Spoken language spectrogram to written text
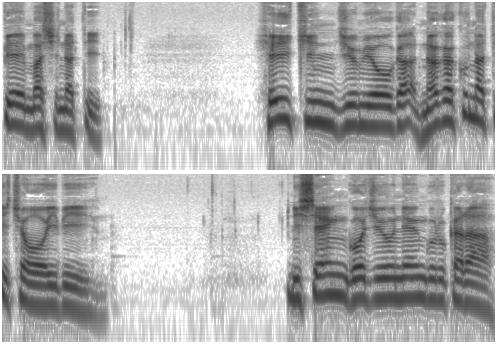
平ましなって平均寿命が長くなってちょいび2050年ぐるから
